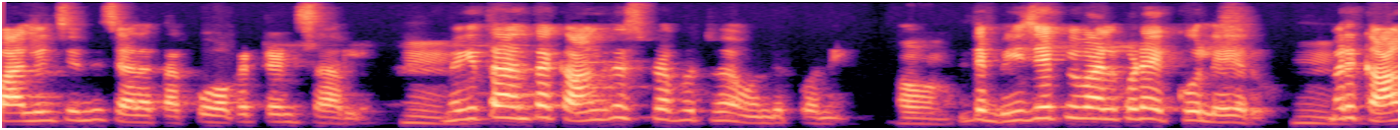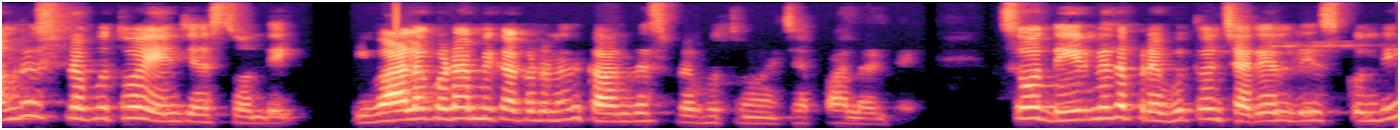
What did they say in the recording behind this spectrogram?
పాలించింది చాలా తక్కువ ఒకటి రెండు సార్లు. మిగతా అంతా కాంగ్రెస్ ప్రభుత్వమే ఉంది పోనీ. అంటే బీజేపీ వాళ్ళు కూడా ఎక్కువ లేరు. మరి కాంగ్రెస్ ప్రభుత్వం ఏం చేస్తుంది? ఇవాళ కూడా మీకు అక్కడ ఉన్నది కాంగ్రెస్ ప్రభుత్వం అని చెప్పాలంటే. సో దీని మీద ప్రభుత్వం చర్యలు తీసుకుంది.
